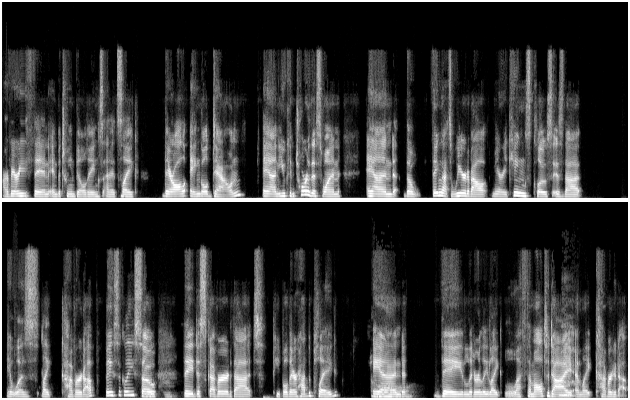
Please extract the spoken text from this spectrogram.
are very thin in between buildings and it's Mm. like they're all angled down and you can tour this one and the thing that's weird about Mary King's Close is that it was like covered up basically so Mhm. they discovered that people there had the plague and Oh. they literally like left them all to die and like covered it up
